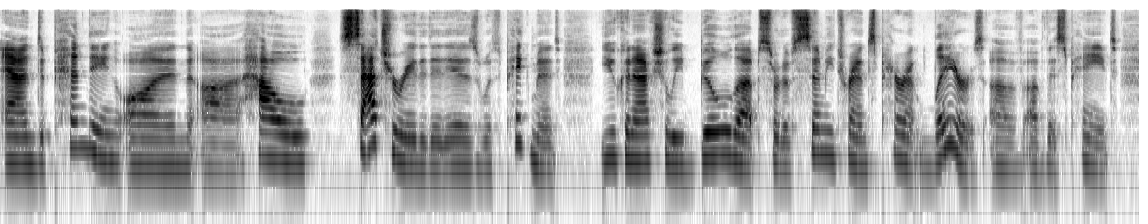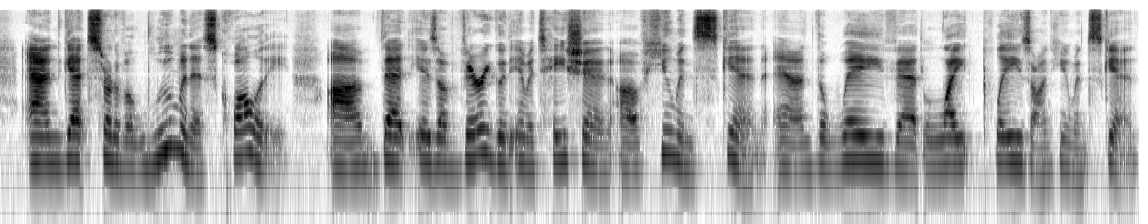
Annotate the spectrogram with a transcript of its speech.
And depending on uh, how saturated it is with pigment, you can actually build up sort of semi-transparent layers of, of this paint and get sort of a luminous quality um, that is a very good imitation of human skin and the way that light plays on human skin.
